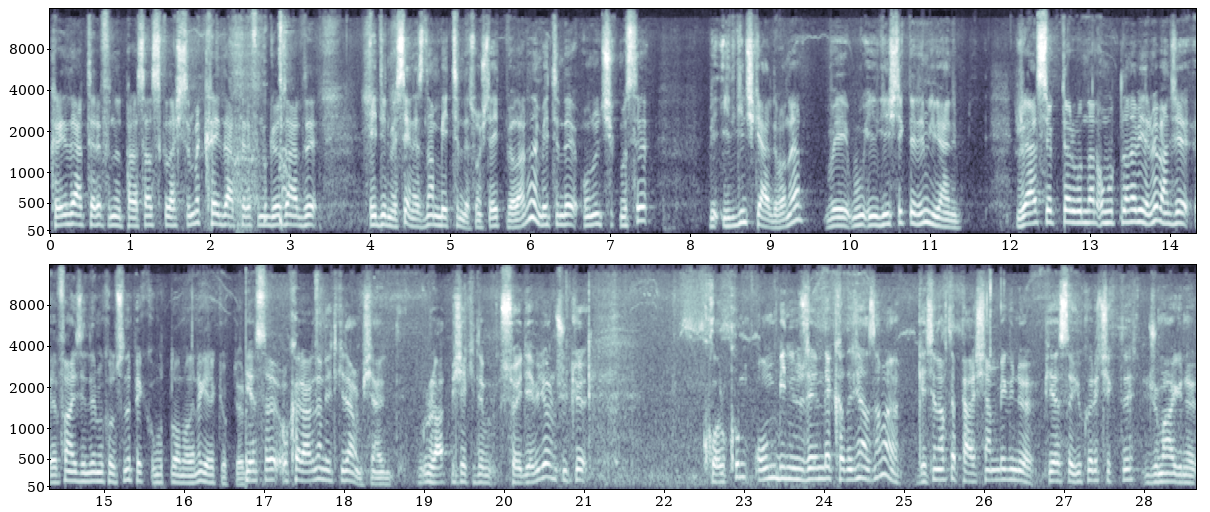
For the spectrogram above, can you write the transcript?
krediler tarafını parasal sıkılaştırma, krediler tarafını göz ardı edilmesi en azından metinde sonuçta etmiyorlardı da metinde onun çıkması bir ilginç geldi bana ve bu ilginçlik dediğim gibi yani reel sektör bundan umutlanabilir mi? Bence e, faiz indirimi konusunda pek umutlu olmalarına gerek yok diyorum. Piyasa o karardan etkilenmiş yani rahat bir şekilde söyleyebiliyorum çünkü korkum 10 binin üzerinde kalacağız ama geçen hafta Perşembe günü piyasa yukarı çıktı. Cuma günü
